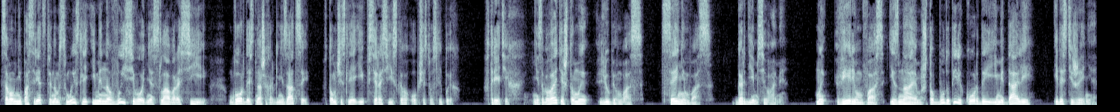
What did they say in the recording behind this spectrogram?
самом непосредственном смысле именно вы сегодня слава России – гордость наших организаций, в том числе и Всероссийского общества слепых. В-третьих, не забывайте, что мы любим вас, ценим вас, гордимся вами. Мы верим в вас и знаем, что будут и рекорды, и медали, и достижения.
